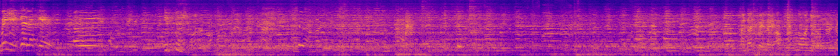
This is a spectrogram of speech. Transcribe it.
ไม่หญิงกาละเกดเอออีปิอันนั้นเป็นอะไรครับนอนอยู่ตรงนั้น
